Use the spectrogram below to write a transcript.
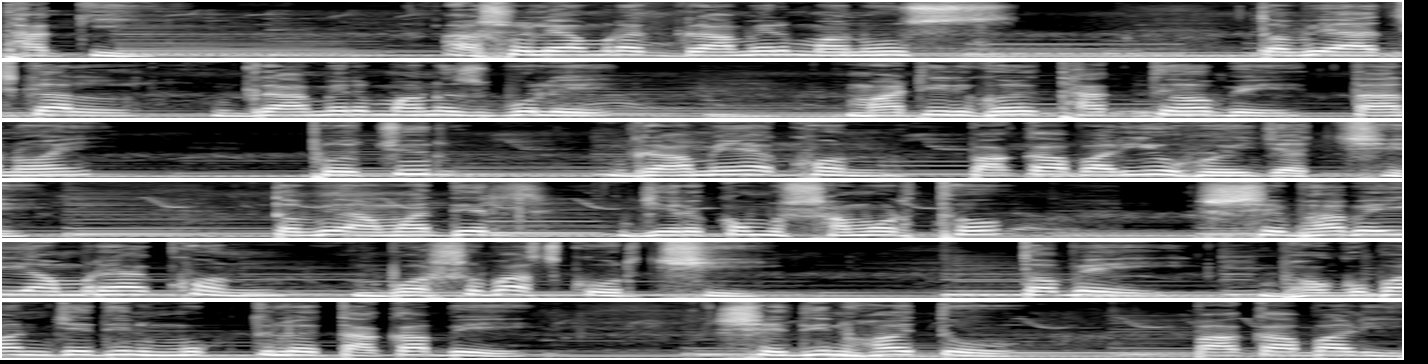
থাকি। আসলে আমরা গ্রামের মানুষ। তবে আজকাল গ্রামের মানুষ বলে মাটির ঘরে থাকতে হবে তা নয়, প্রচুর গ্রামে এখন পাকা বাড়িও হয়ে যাচ্ছে। তবে আমাদের যেরকম সামর্থ্য, সেভাবেই আমরা এখন বসবাস করছি। তবে ভগবান যেদিন মুখ তুলে তাকাবে, সেদিন হয়তো পাকা বাড়ি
